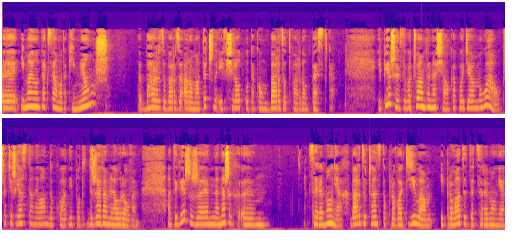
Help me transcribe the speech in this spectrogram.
y, i mają tak samo taki miąższ, bardzo, bardzo aromatyczny i w środku taką bardzo twardą pestkę. I pierwsze, jak zobaczyłam te nasionka, powiedziałam: Wow, przecież ja stanęłam dokładnie pod drzewem laurowym. A ty wiesz, że na naszych ceremoniach bardzo często prowadziłam i prowadzę te ceremonie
